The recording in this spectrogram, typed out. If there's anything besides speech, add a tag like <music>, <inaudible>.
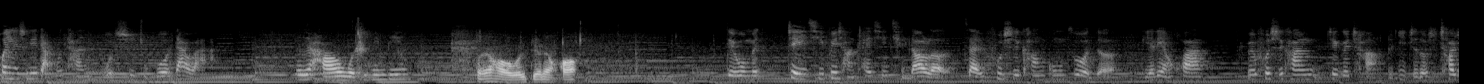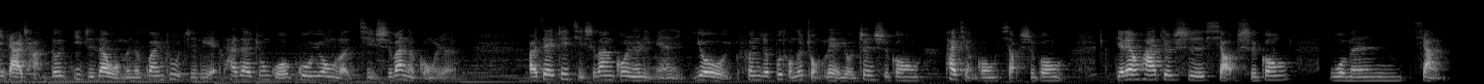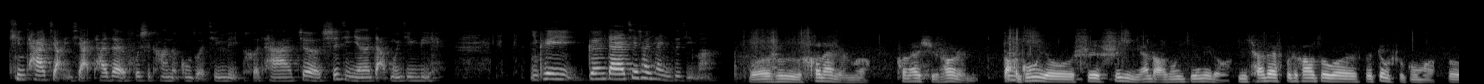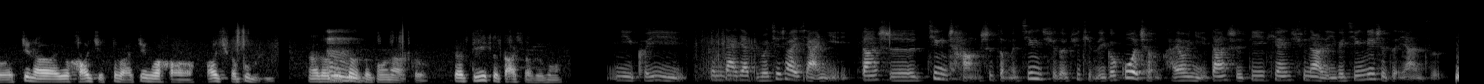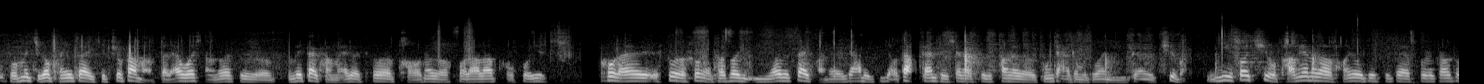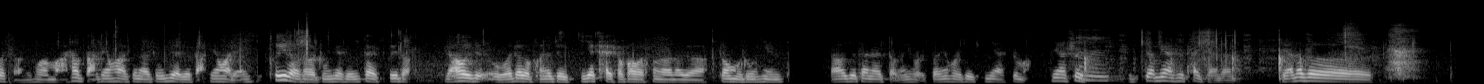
欢迎收听打工谈，我是主播大瓦。大家好，我是冰冰。大家好，我是蝶恋花。对我们这一期非常开心，请到了在富士康工作的蝶恋花。因为富士康这个厂一直都是超级大厂，都一直在我们的关注之列。它在中国雇佣了几十万的工人，而在这几十万工人里面，又分着不同的种类，有正式工、派遣工、小时工。蝶恋花就是小时工。我们想听他讲一下他在富士康的工作经历和他这十几年的打工经历。你可以跟大家介绍一下你自己吗？我是河南人嘛，河南许昌人，打工有十十几年打工经历了。以前在富士康做过是正式工嘛，我进了有好几次吧，进过好好几个部门，那都是正式工那时候。这第一次打小时工。你可以跟大家，比如说介绍一下你当时进厂是怎么进去的，具体的一个过程，还有你当时第一天去那儿的一个经历是怎样子。我们几个朋友在一起吃饭嘛，本来我想着是准备贷款买个车跑那个货拉拉跑货运，后来说着说着，他说你要是贷款的压力比较大，干脆现在富士康那个工价这么多，你干脆去吧。一说去，我旁边那个朋友就是在富士康做小时工，马上打电话跟那中介就打电话联系，推的那个中介就是代推的。然后就我这个朋友就直接开车把我送到那个招募中心，然后就在那等一会儿，等一会儿就去面试嘛。面试，这面试太简单了，连那个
